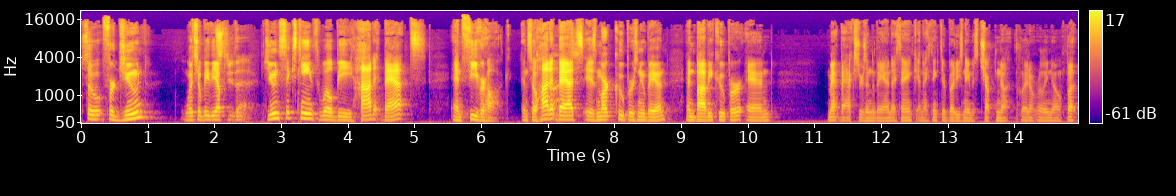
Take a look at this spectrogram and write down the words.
so for June, which will be the Let's up. June 16th will be Hot at Bats and Feverhawk. And so Hot at Bats is Mark Cooper's new band and Bobby Cooper and Matt Baxter's in the band, I think, and I think their buddy's name is Chuck Nutt, who I don't really know. But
